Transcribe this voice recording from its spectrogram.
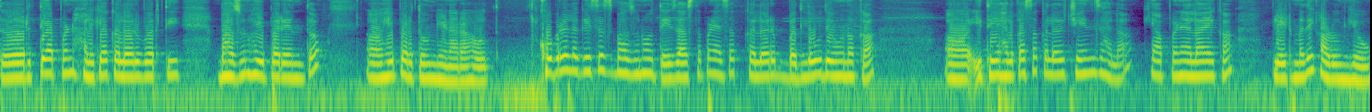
तर ते आपण हलक्या कलरवरती भाजून होईपर्यंत हे परतवून घेणार आहोत. खोबरं लगेचच भाजून होते जास्त पण याचा कलर बदलवू देऊ नका. इथे हलकासा कलर चेंज झाला की आपण याला एका प्लेटमध्ये काढून घेऊ.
